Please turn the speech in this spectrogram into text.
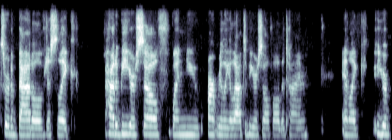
sort of battle of just like how to be yourself when you aren't really allowed to be yourself all the time. And like your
